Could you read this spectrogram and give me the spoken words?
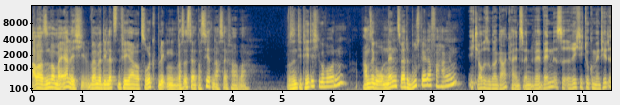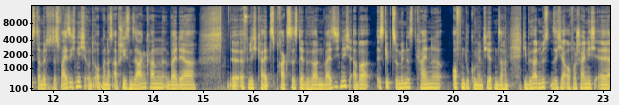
Aber sind wir mal ehrlich, wenn wir die letzten vier Jahre zurückblicken, was ist denn passiert nach Safe Harbor? Sind die tätig geworden? Haben sie nennenswerte Bußgelder verhangen? Ich glaube sogar gar keins. Wenn, wenn es richtig dokumentiert ist, damit, das weiß ich nicht. Und ob man das abschließend sagen kann bei der äh, Öffentlichkeitspraxis der Behörden, weiß ich nicht. Aber es gibt zumindest keine offen dokumentierten Sachen. Die Behörden müssten sich ja auch wahrscheinlich äh,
